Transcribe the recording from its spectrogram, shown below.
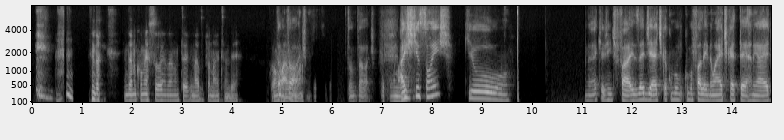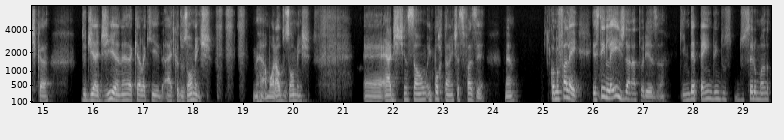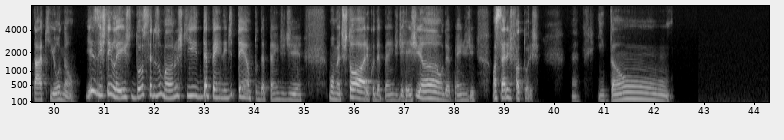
ainda, ainda não começou, ainda não teve nada para não entender. Vamos então lá, tá ótimo. Lá. Então tá ótimo. As distinções que o né, que a gente faz é de ética, como, como eu falei, não a ética eterna, é a ética do dia a dia, né, aquela que a ética dos homens, né, a moral dos homens, é, é, a distinção importante a se fazer, né? Como eu falei, existem leis da natureza que independem do, do ser humano estar tá aqui ou não. E existem leis dos seres humanos que dependem de tempo, depende de momento histórico, depende de região, depende de uma série de fatores. Né? Então,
